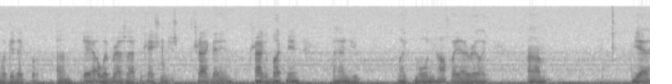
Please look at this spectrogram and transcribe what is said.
What do they call it? Um, yeah, a web browser application. Just drag that in, drag a button in, and you're like more than halfway there really. Um, yeah,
